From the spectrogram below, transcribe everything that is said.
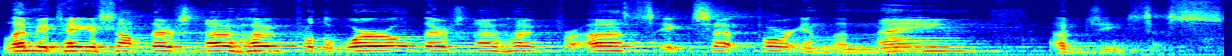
Let me tell you something there's no hope for the world, there's no hope for us except for in the name of Jesus.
